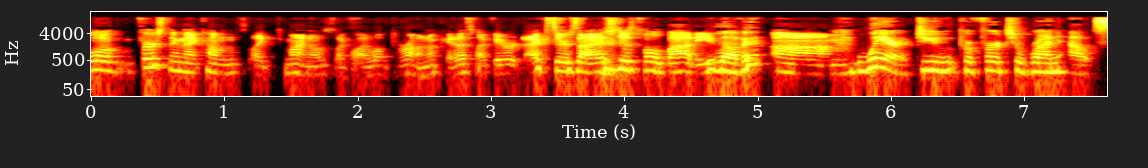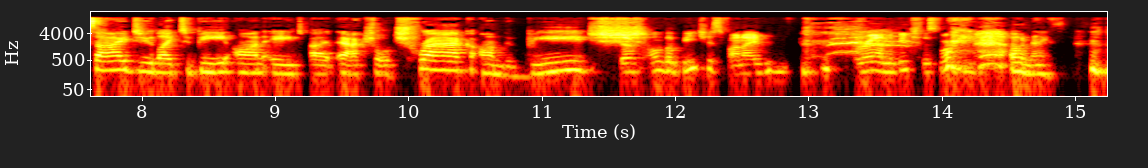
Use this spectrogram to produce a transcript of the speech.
Well, first thing that comes like to mind, I was like, well, I love to run. Okay, that's my favorite exercise, just full body. Love it. Um, Where do you prefer to run outside? Do you like to be on a an actual track on the beach? def- oh, the beach is fun. I ran on the beach this morning. Oh, nice.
